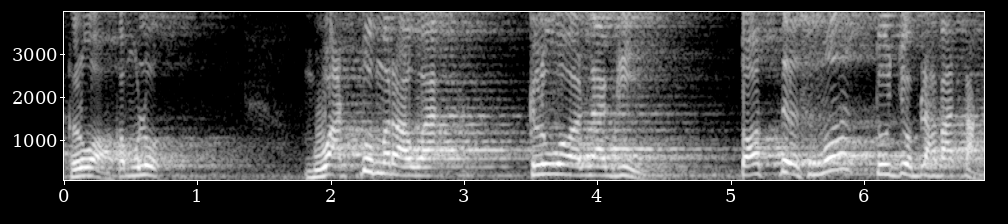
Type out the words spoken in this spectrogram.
keluar ke mulut. Waktu merawat keluar lagi. Total semua tujuh belah batang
